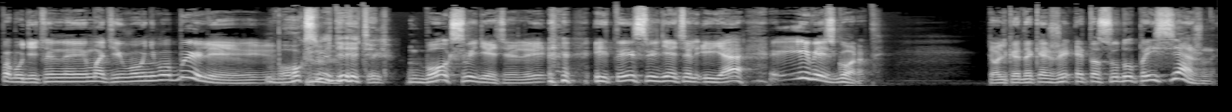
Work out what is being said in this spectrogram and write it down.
побудительные мотивы у него были. Бог свидетель. Бог свидетель, и, и ты свидетель, и я, и весь город. Только докажи это суду присяжных.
